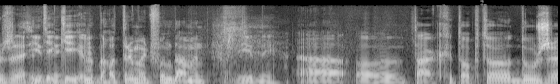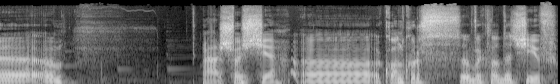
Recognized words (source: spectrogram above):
вже тільки отримують фундамент. Згідний. Так, тобто дуже. А, що ще? Е, Конкурс викладачів.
